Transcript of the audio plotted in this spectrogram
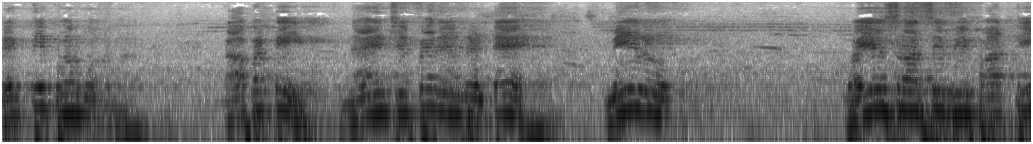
వ్యక్తి కోరుకుంటున్నారు. కాబట్టి నేను చెప్పేది ఏంటంటే మీరు వైఎస్ఆర్సీపీ పార్టీ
